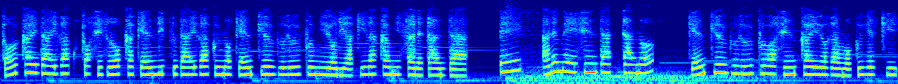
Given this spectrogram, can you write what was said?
東海大学と静岡県立大学の研究グループにより明らかにされたんだ。ええー、あれ迷信だったの？研究グループは深海魚が目撃、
